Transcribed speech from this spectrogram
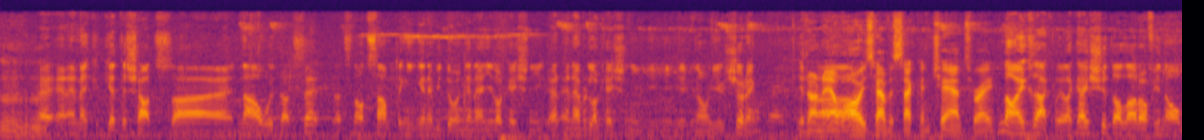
Mm-hmm. and, and I could get the shots. Uh, now, with that said, that's not something you're going to be doing in any location, in every location you, you, you know you're shooting. You don't have, Uh, always have a second chance, right? No, exactly. Like I shoot a lot of you know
